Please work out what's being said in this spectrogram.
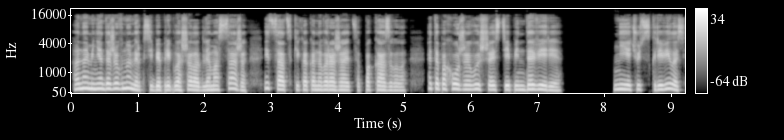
Она меня даже в номер к себе приглашала для массажа и цацки, как она выражается, показывала. Это, похоже, высшая степень доверия». Ния чуть скривилась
